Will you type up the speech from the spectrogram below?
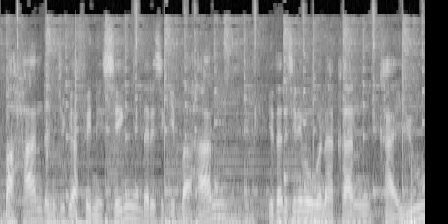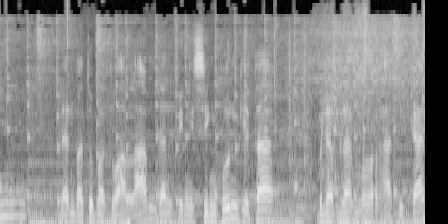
bahan dan juga finishing. Dari segi bahan, kita di sini menggunakan kayu dan batu-batu alam dan finishing pun kita benar-benar memperhatikan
